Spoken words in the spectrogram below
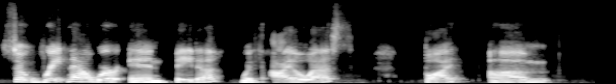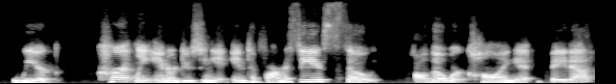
So right now we're in beta with iOS, but um, we are currently introducing it into pharmacies. So although we're calling it beta,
